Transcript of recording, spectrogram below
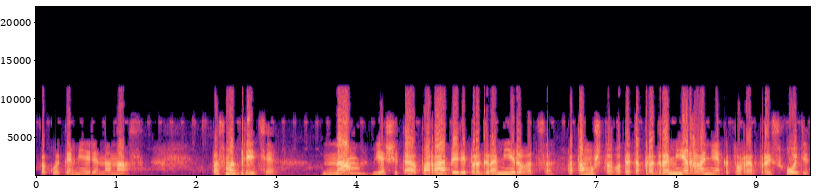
в какой-то мере на нас. Посмотрите, нам, я считаю, пора перепрограммироваться, потому что вот это программирование, которое происходит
